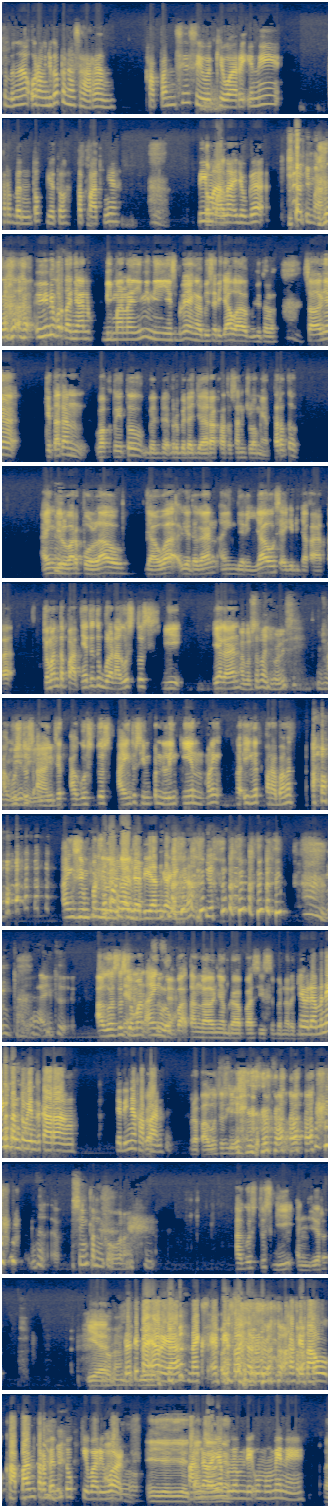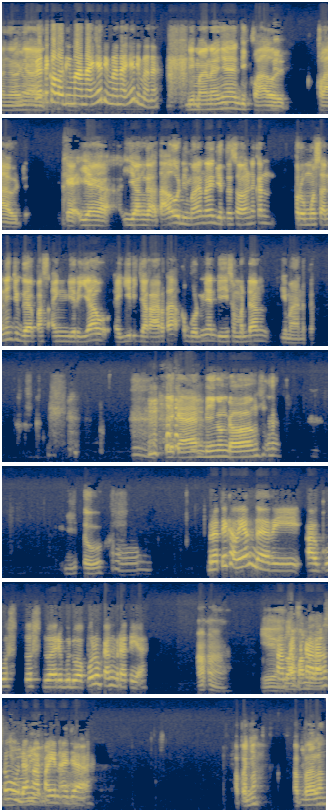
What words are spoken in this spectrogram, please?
Sebenarnya orang juga penasaran kapan sih si Kiwari ini terbentuk gitu tepatnya di Tepat. mana juga di mana? ini pertanyaan di mana ini nih sebenarnya nggak bisa dijawab gitu loh. Soalnya kita kan waktu itu beda, berbeda jarak ratusan kilometer tuh. Aing hmm. di luar pulau Jawa gitu kan, aing di Riau, saya di Jakarta. Cuman tepatnya itu tuh bulan Agustus di Iya kan? Agustus apa Juli sih? Juli, Agustus anjir, Agustus aing tuh simpen di LinkedIn. Mana nggak inget parah banget. aing simpen di LinkedIn. jadian nggak inget. lupa ya itu Agustus ya, cuman aing lupa ya. tanggalnya berapa sih sebenarnya. Ya udah mending tentuin sekarang. Jadinya kapan? Ber berapa Agustus gitu? Simpen kok orang. Agustus Gi, anjir. Iya. Yeah. Berarti PR ya, next episode harus kasih tahu kapan terbentuk Kiwari World. Iya iya. Tanggalnya, tanggalnya belum diumumin nih. Tanggalnya. Berarti kalau di mananya di mananya di mana? Di mananya di cloud cloud kayak ya yang nggak tahu di mana gitu soalnya kan perumusannya juga pas aing di Riau Egi di Jakarta kebunnya di Sumedang gimana tuh Iya kan bingung dong gitu. Oh. berarti kalian dari Agustus 2020 kan berarti ya? Uh -uh. yeah. sampai sekarang tuh Juli, udah ngapain aja? Apanya? Apa, lang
